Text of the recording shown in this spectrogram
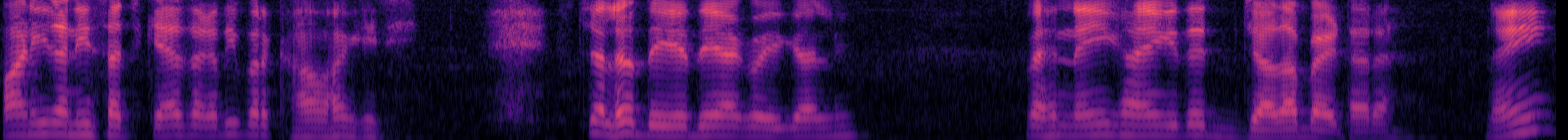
ਪਾਣੀ ਤਾਂ ਨਹੀਂ ਸੱਚ ਕਹਿ ਸਕਦੀ ਪਰ ਖਾਵਾਂਗੀ ਨਹੀਂ। ਚਲੋ ਦੇਖਦੇ ਆ ਕੋਈ ਗੱਲ ਨਹੀਂ। ਵੈਸੇ ਨਹੀਂ ਖਾਏਗੀ ਤੇ ਜ਼ਿਆਦਾ ਬੈਟਰ ਹੈ। ਨਹੀਂ?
